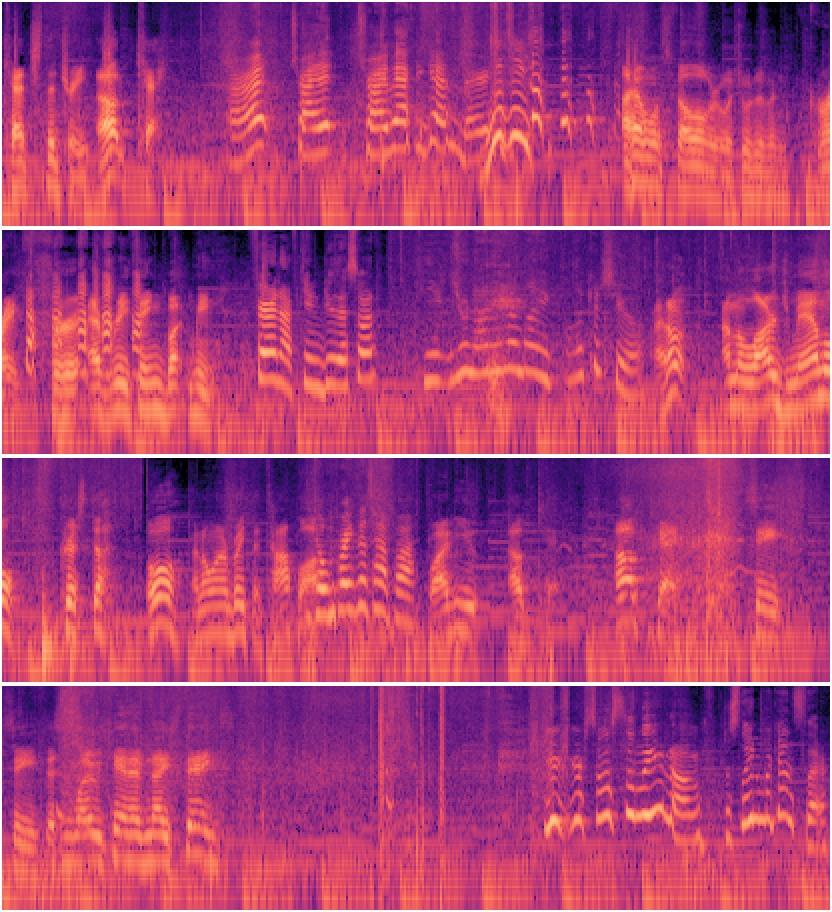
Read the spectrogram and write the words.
Catch the tree. Okay. All right, try it. Try back again. There. you go. I almost fell over, which would have been great for everything but me. Fair enough. Can you do this one? You- You're not even like. Look at you. I don't, I'm a large mammal, Krista. Oh, I don't want to break the top off. Don't break the top off. Why do you, okay. Okay. See, see, this is why we can't have nice things. You're, you're supposed to lean them. Um, just lean them against there.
